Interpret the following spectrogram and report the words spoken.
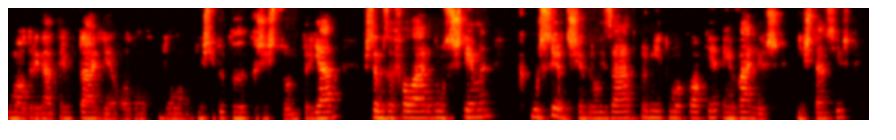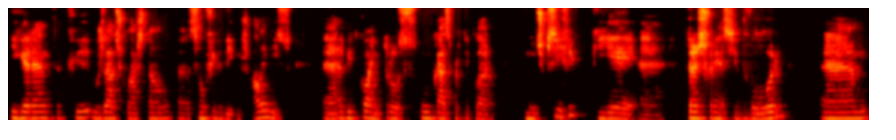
uma autoridade tributária ou de um Instituto de Registro ou Notariado, estamos a falar de um sistema que, por ser descentralizado, permite uma cópia em várias instâncias e garante que os dados que lá estão uh, são fidedignos. Além disso, uh, a Bitcoin trouxe um caso particular muito específico, que é a transferência de valor, um,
